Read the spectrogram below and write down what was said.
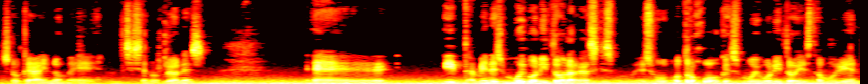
Es lo que hay, no me chisen los leones. Eh, y también es muy bonito, la verdad es que es, otro juego que es muy bonito y está muy bien.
